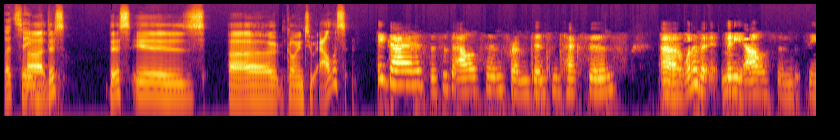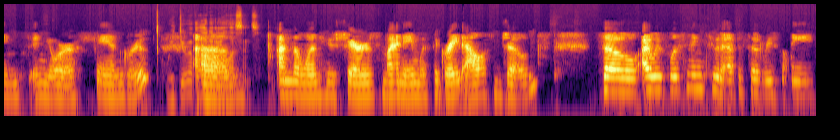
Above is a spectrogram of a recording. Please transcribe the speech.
Let's say Uh, this this is uh, going to Allison. Hey guys, this is Allison from Denton, Texas. Uh, one of the many Allisons, it seems, in your fan group. We do have a lot of Um, Allisons. I'm the one who shares my name with the great Allison Jones. So I was listening to an episode recently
